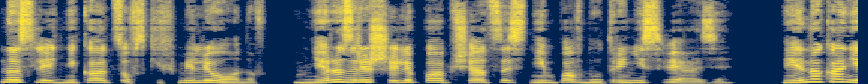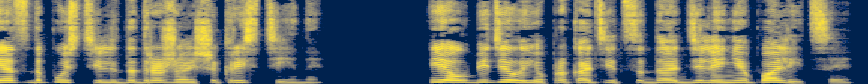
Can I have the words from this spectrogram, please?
наследника отцовских миллионов, мне разрешили пообщаться с ним по внутренней связи. И, наконец, допустили до дрожайшей Кристины. Я убедил ее прокатиться до отделения полиции,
